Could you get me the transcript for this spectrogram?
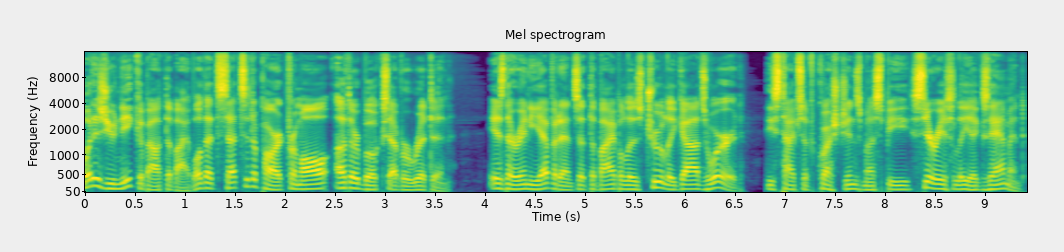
What is unique about the Bible that sets it apart from all other books ever written? Is there any evidence that the Bible is truly God's Word? These types of questions must be seriously examined.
